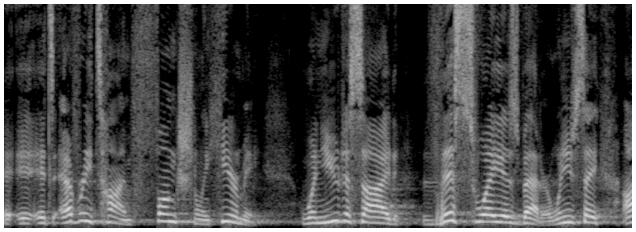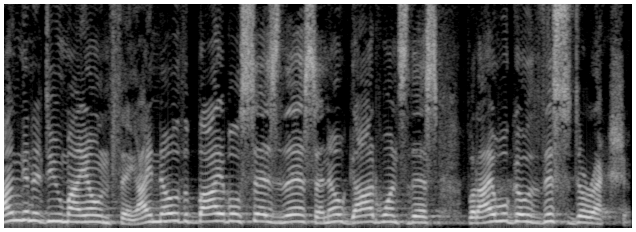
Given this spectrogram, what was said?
It's every time, functionally, hear me, when you decide this way is better, when you say, I'm going to do my own thing, I know the Bible says this, I know God wants this, but I will go this direction,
